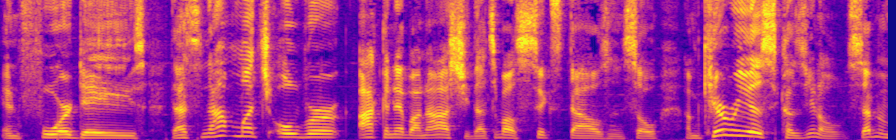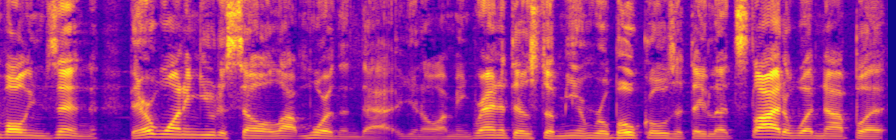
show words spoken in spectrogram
in 4 days. That's not much over Akane Banashi. That's about 6,000. So I'm curious cuz you know, 7 volumes in, they're wanting you to sell a lot more than that. You know, I mean, granted there's the me and Robocos that they let slide or whatnot, but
